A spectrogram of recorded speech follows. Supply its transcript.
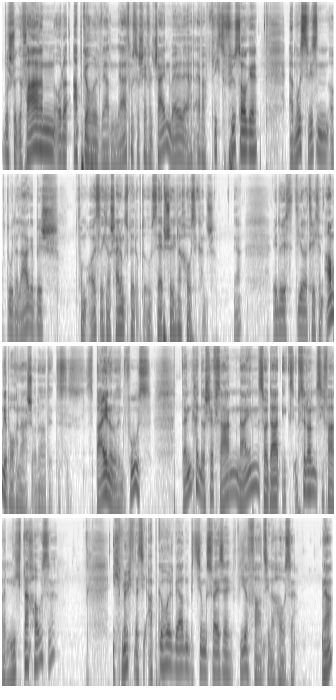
musst du gefahren oder abgeholt werden? Ja, das muss der Chef entscheiden, weil er hat einfach Pflicht zur Fürsorge. Er muss wissen, ob du in der Lage bist, vom äußerlichen Erscheinungsbild, ob du selbstständig nach Hause kannst. Ja? Wenn du jetzt dir natürlich den Arm gebrochen hast oder das, das Bein oder den Fuß, dann kann der Chef sagen, nein, Soldat XY, Sie fahren nicht nach Hause ich möchte, dass sie abgeholt werden, beziehungsweise wir fahren sie nach Hause. Ja,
